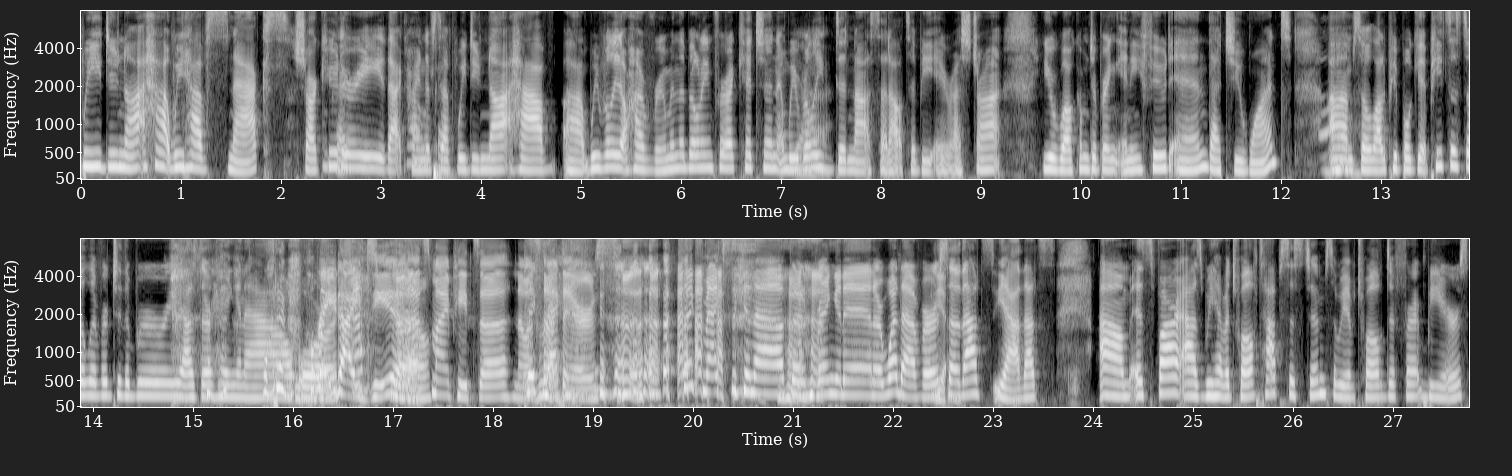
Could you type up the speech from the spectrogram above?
we do not have we have snacks, charcuterie, that kind of okay. stuff. We do not have uh, we really don't have room in the building for a kitchen, and we really did not set out to be a restaurant. You're welcome to bring any food in that you want. Um, so a lot of people get pizzas delivered to the brewery as they're hanging out. What a or great idea. No, that's my pizza. No, Pick it's not Mac- theirs. pick Mexican up and bring it in or whatever. Yeah. So that's yeah, that's um, as far as we have a 12 tap system, so we have 12 different beers.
